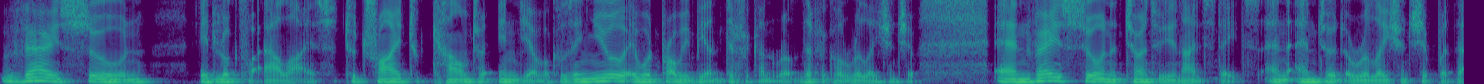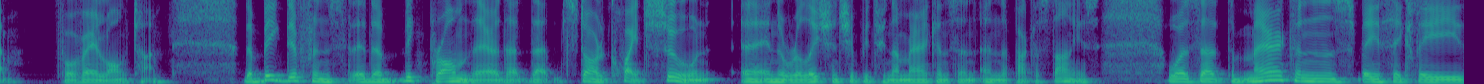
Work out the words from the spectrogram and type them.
very soon it looked for allies to try to counter India because they knew it would probably be a difficult, difficult relationship. And very soon it turned to the United States and entered a relationship with them for a very long time. The big difference, the big problem there that, that started quite soon uh, in the relationship between Americans and, and, the Pakistanis was that the Americans basically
